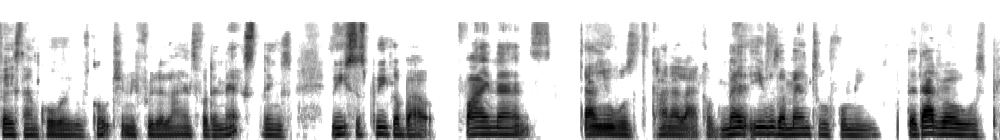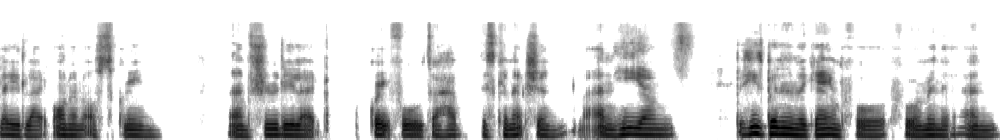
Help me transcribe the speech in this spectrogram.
FaceTime call where he was coaching me through the lines for the next things. We used to speak about finance. Daniel was kind of like a man, he was a mentor for me. The dad role was played like on and off screen. I'm truly like grateful to have this connection. And he um he's been in the game for for a minute and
